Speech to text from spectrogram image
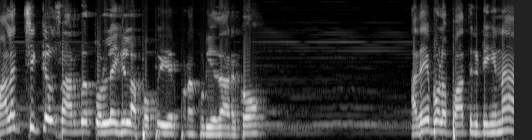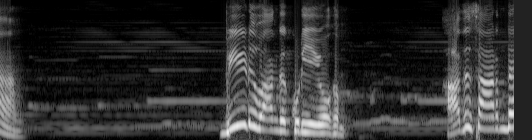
மலச்சிக்கல் சார்ந்த தொல்லைகள் அப்பப்போ ஏற்படக்கூடியதா இருக்கும். அதே போல பார்த்துக்கிட்டிங்கன்னா வீடு வாங்கக்கூடிய யோகம் அது சார்ந்த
